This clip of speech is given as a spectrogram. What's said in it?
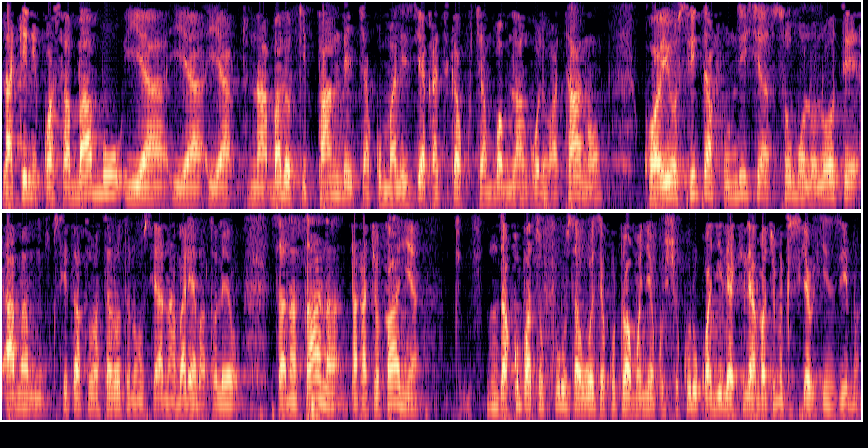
Lakini kwa sababu ya ya ya tuna bado kipande cha kumalizia katika kuchambua mlango ule wa tano kwa hiyo sitafundisha somo lolote ama sitasoma lolote unahusiana na habari ya matoleo. Sana sana takachofanya nitakupa tu fursa uweze kutoa mwenyewe kushukuru kwa ajili ya kile ambacho umekisikia wiki nzima.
